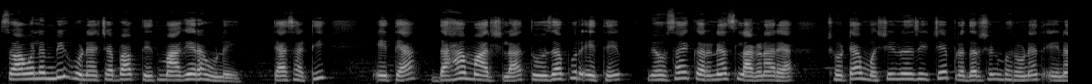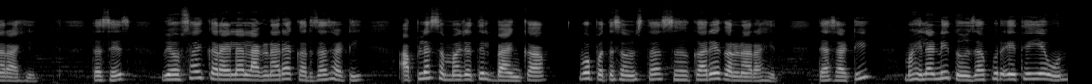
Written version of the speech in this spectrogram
स्वावलंबी होण्याच्या बाबतीत मागे राहू नये. त्यासाठी येत्या दहा मार्चला तुळजापूर येथे व्यवसाय करण्यास लागणाऱ्या छोट्या मशिनरीचे प्रदर्शन भरवण्यात येणार आहे. तसेच व्यवसाय करायला लागणाऱ्या कर्जासाठी आपल्या समाजातील बँका व पतसंस्था सहकार्य करणार आहेत. त्यासाठी महिलांनी तुळजापूर येथे येऊन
